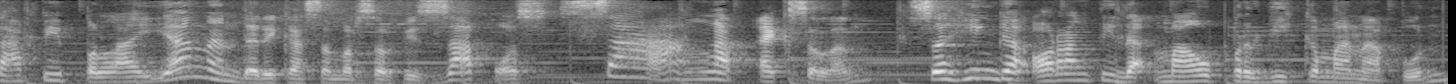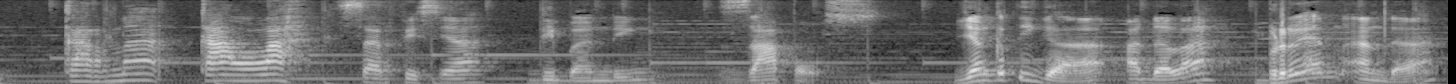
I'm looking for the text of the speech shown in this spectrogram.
Tapi pelayanan dari customer service Zappos sangat excellent sehingga orang tidak mau pergi ke mana pun karena kalah servisnya dibanding Zappos. Yang ketiga adalah brand Anda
